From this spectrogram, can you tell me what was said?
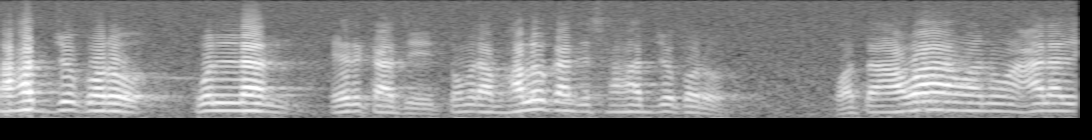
সাহায্য করো কল্যাণ এর কাজে। তোমরা ভালো কাজে সাহায্য করো। আলাল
